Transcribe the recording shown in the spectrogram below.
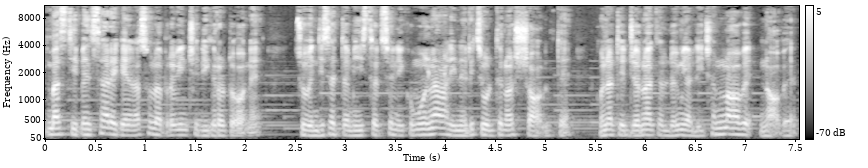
Basti pensare che nella sola provincia di Crotone, su 27 amministrazioni comunali ne risultano sciolte, con dati aggiornati al 2019, 9.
